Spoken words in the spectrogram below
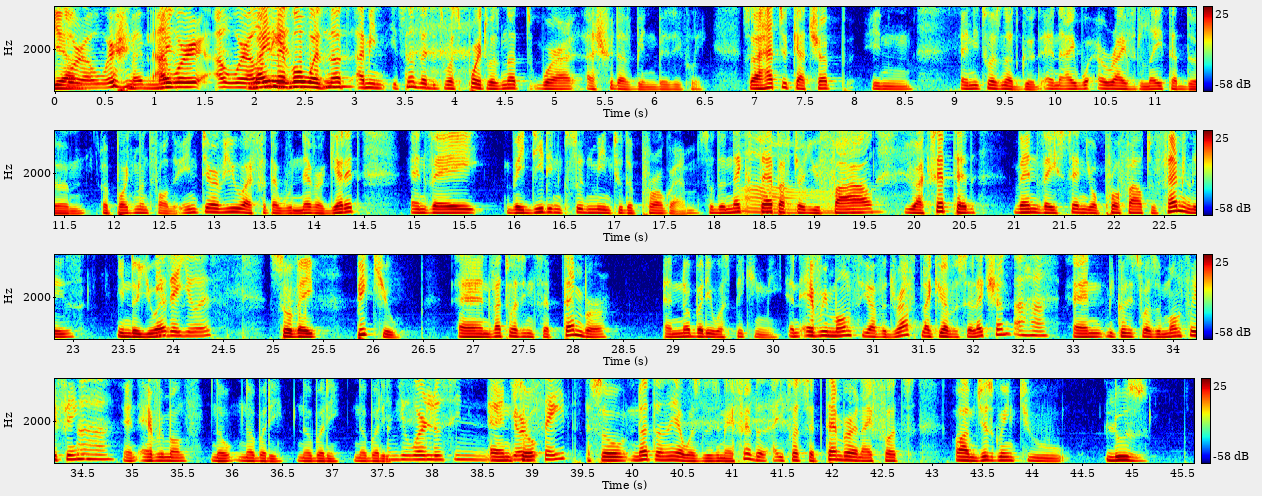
yeah, for our my- my- our our my level was not i mean it's not that it was poor it was not where I, I should have been basically. So i had to catch up in and it was not good. And i w- arrived late at the um, appointment for the interview. I thought i would never get it. And they they did include me into the program. So the next step after you file you accepted then they send your profile to families in the us In the US. so they pick you and that was in september and nobody was picking me and every month you have a draft like you have a selection Uh huh. and because it was a monthly thing Uh-huh. and every month no nobody nobody nobody And you were losing And your so- faith. so not only i was losing my faith but it was september and i thought oh i'm just going to lose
